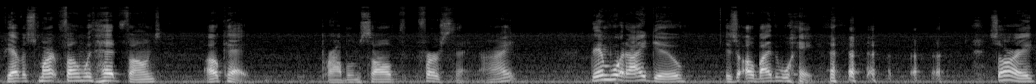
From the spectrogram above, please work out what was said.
If you have a smartphone with headphones, okay, problem solved first thing. All right. Then what I do is, oh, by the way, sorry,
